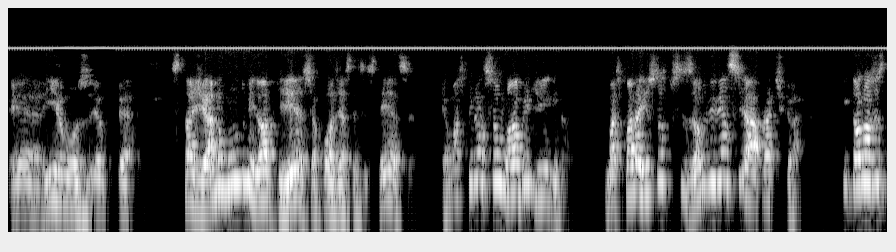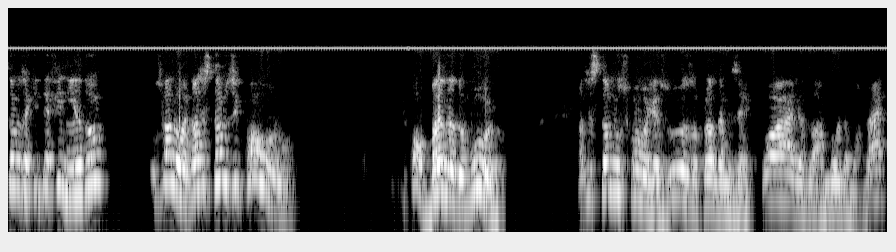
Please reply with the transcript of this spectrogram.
é, irmos é, estagiar no mundo melhor que esse após essa existência. É uma aspiração nobre e digna. Mas para isso nós precisamos vivenciar, praticar. Então nós estamos aqui definindo os valores. Nós estamos de qual, de qual banda do muro? Nós estamos com Jesus no plano da misericórdia, do amor, da bondade,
